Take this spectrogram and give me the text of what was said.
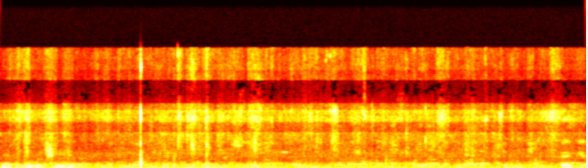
check for what's going on. Thank you.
